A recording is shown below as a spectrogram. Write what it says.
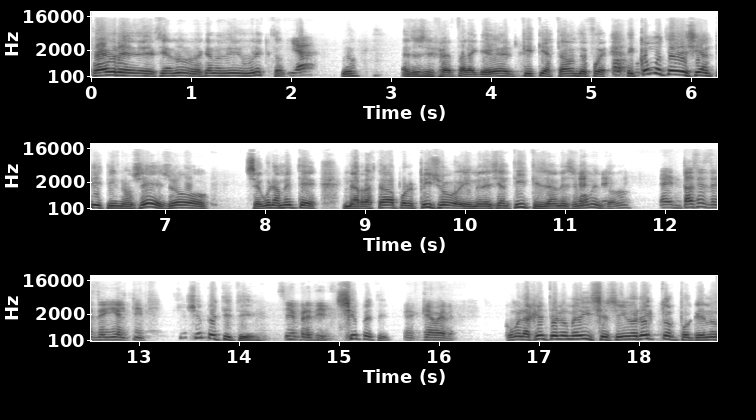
pobre, decía, no, acá no vive ningún Héctor. ¿Ya? ¿No? Entonces, para que vea el Titi hasta dónde fue. ¿Y cómo te decían Titi? No sé, yo seguramente me arrastraba por el piso y me decían Titi ya en ese momento, ¿no? Entonces, desde ahí el Titi. Siempre Titi. Siempre Titi. Siempre Titi. Qué, bueno. Como la gente no me dice señor Héctor porque no,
